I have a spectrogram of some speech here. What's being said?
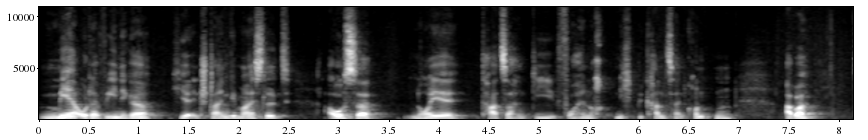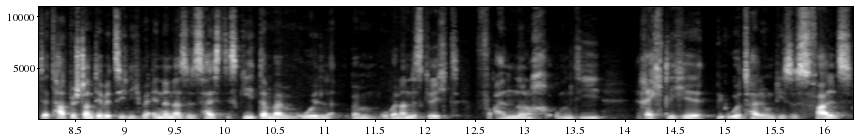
mehr oder weniger hier in Stein gemeißelt, außer neue Tatsachen, die vorher noch nicht bekannt sein konnten. Aber der Tatbestand, der wird sich nicht mehr ändern. Also das heißt, es geht dann beim, beim Oberlandesgericht vor allem nur noch um die rechtliche Beurteilung dieses Falls.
